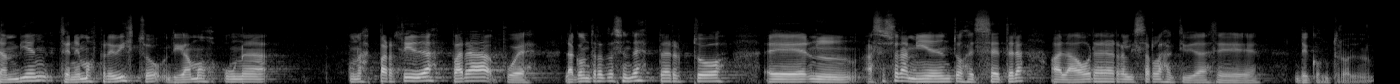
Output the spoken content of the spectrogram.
También tenemos previsto, digamos, una unas partidas para pues, la contratación de expertos, eh, asesoramientos, etcétera, a la hora de realizar las actividades de, control.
